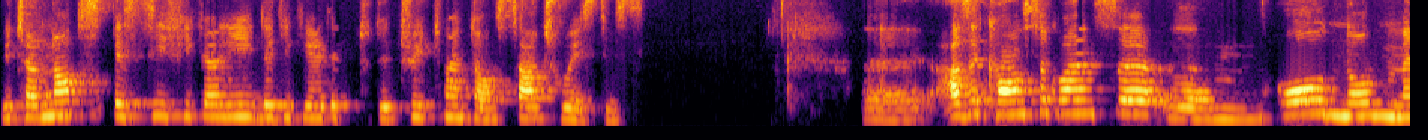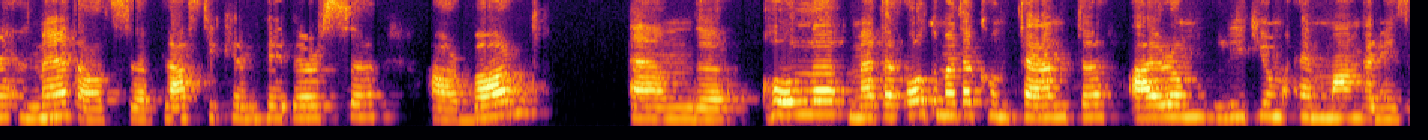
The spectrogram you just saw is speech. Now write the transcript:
which are not specifically dedicated to the treatment of such wastes. Uh, as a consequence, uh, um, all non-metals, uh, plastic and papers uh, are burned and uh, all, metal, all the metal content, uh, iron, lithium and manganese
